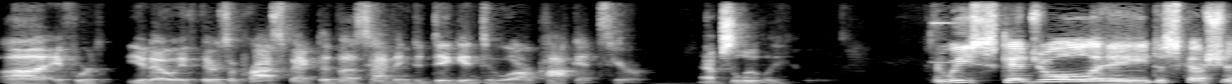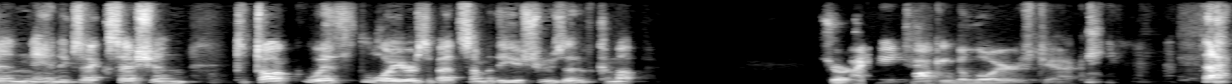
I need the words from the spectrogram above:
Uh, if we're, you know, if there's a prospect of us having to dig into our pockets here. Absolutely. Could we schedule a discussion in exec session to talk with lawyers about some of the issues that have come up? Sure. I hate talking to lawyers, Jack.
